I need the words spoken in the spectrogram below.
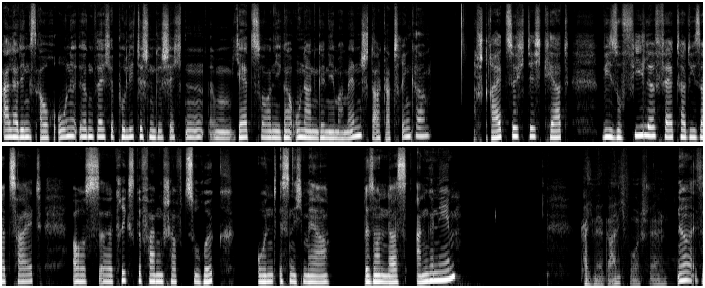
allerdings auch ohne irgendwelche politischen Geschichten, ähm, jähzorniger, unangenehmer Mensch, starker Trinker, streitsüchtig, kehrt wie so viele Väter dieser Zeit aus äh, Kriegsgefangenschaft zurück und ist nicht mehr besonders angenehm. Kann ich mir ja gar nicht vorstellen. Ne, also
